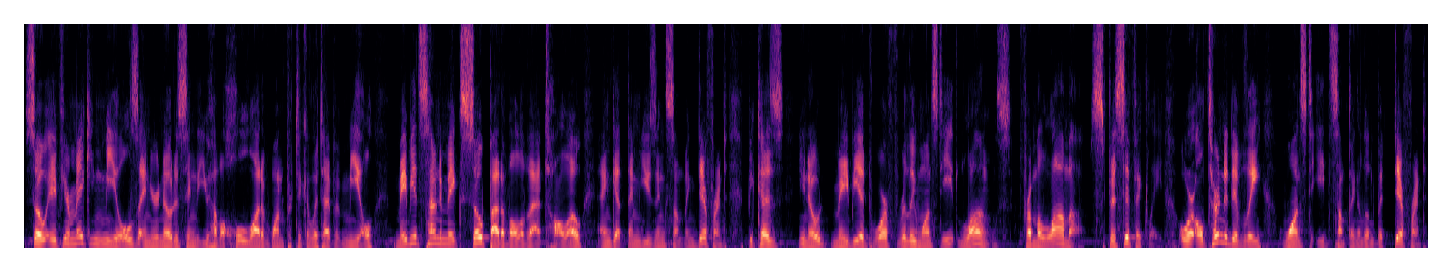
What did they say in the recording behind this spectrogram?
So if you're making meals and you're noticing that you have a whole lot of one particular type of meal, maybe it's time to make soap out of all of that tallow and get them using something different. Because, you know, maybe a dwarf really wants to eat lungs from a llama specifically, or alternatively wants to eat something a little bit different.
